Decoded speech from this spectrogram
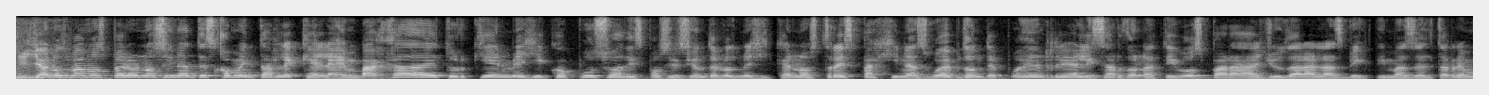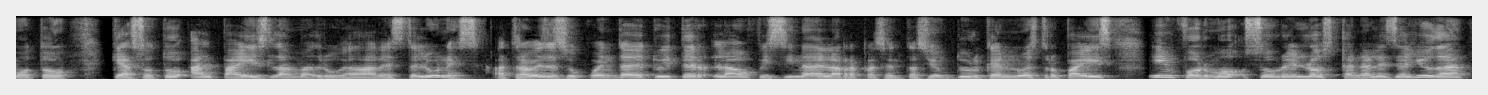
Y ya nos vamos, pero no sin antes comentarle que la Embajada de Turquía en México puso a disposición de los mexicanos tres páginas web donde pueden realizar donativos para ayudar a las víctimas del terremoto que azotó al país la madrugada de este lunes. A través de su cuenta de Twitter, la oficina de la representación turca en nuestro país informó sobre los canales de ayuda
